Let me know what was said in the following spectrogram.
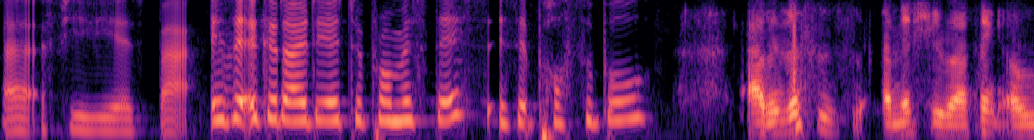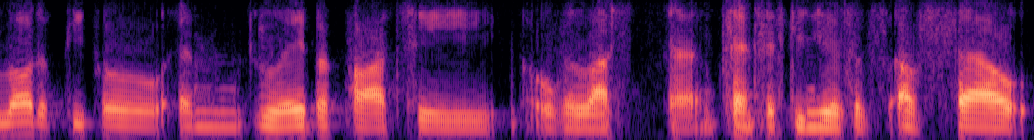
uh, a few years back. Is it a good idea to promise this? Is it possible? I mean, this is an issue I think a lot of people in the Labour Party over the last um, 10, 15 years have, have felt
